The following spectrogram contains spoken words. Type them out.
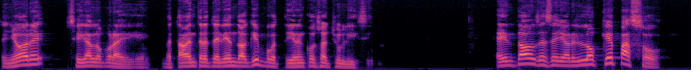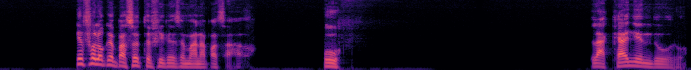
Señores, síganlo por ahí. Me estaba entreteniendo aquí porque tienen cosas chulísimas. Entonces, señores, lo que pasó. ¿Qué fue lo que pasó este fin de semana pasado? Uf. La caña enduro.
